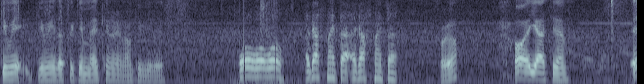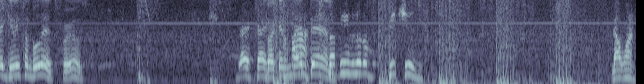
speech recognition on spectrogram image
Give me, give me the freaking medkit and I'll give you this. Whoa, whoa, whoa. I got sniped at. I got sniped at. For real? Oh yeah, I see them. Hey, give me some bullets, for reals. Guys, guys, So I can snipe on. them. Stop being little bitches. Got one.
